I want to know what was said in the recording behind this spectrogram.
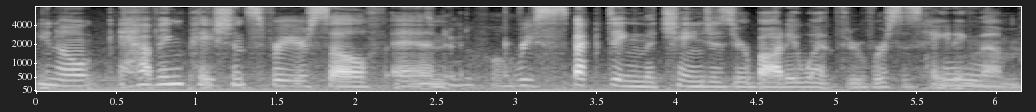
you know, having patience for yourself and beautiful. respecting the changes your body went through versus hating Ooh. them.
